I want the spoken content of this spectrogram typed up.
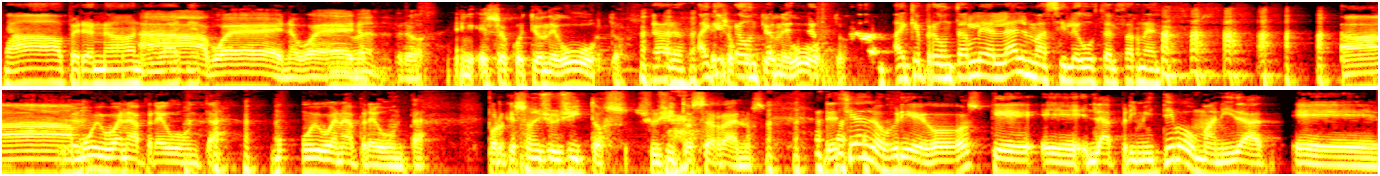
No, pero no, no. Ah, bueno, bueno, pero eso es cuestión de gusto. Claro, hay que, eso es cuestión de gusto. Hay que preguntarle al alma si le gusta el Fernet. ah, muy buena pregunta. Muy buena pregunta porque son yuyitos, yuyitos serranos. Decían los griegos que eh, la primitiva humanidad, eh,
